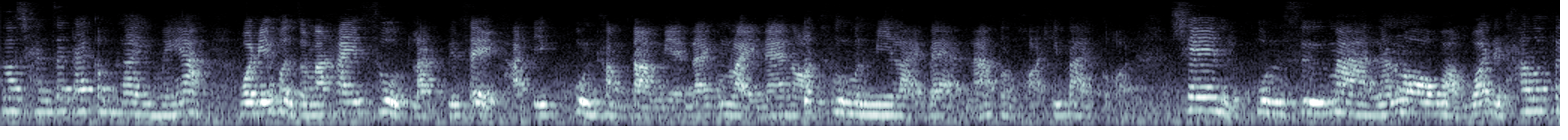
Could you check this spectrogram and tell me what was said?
แล้วฉันจะได้กำไรไหมอะวันนี้ฝนจะมาให้สูตรลัดพิเศษค่ะ ที่คุณทำตามเนี้ยได้กำไรแน่นอนทุนมันมีหลายแบบนะฝนขออธิบายก่อน เช่น คุณซื้อมาแล้วรอหวังว่าเดี๋ยวถ้ารถไฟ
